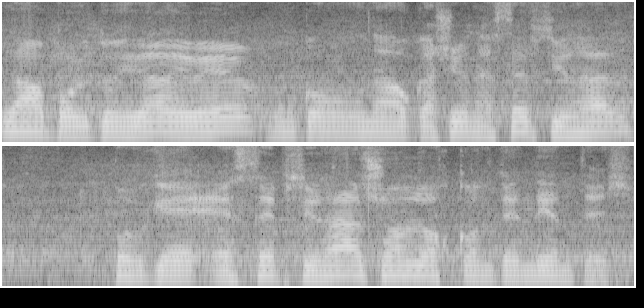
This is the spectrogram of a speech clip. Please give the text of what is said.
la oportunidad de ver, un- con una ocasión excepcional, porque excepcional son los contendientes.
